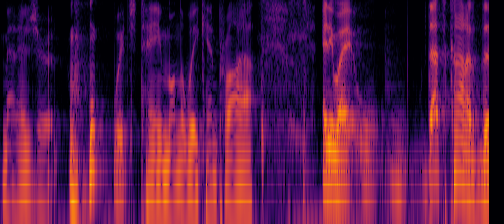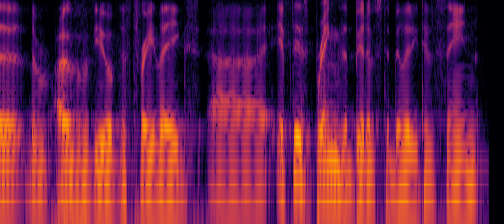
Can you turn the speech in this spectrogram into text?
manager at which team on the weekend prior. Anyway, that's kind of the the overview of the three leagues. Uh, if this brings a bit of stability to the scene,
